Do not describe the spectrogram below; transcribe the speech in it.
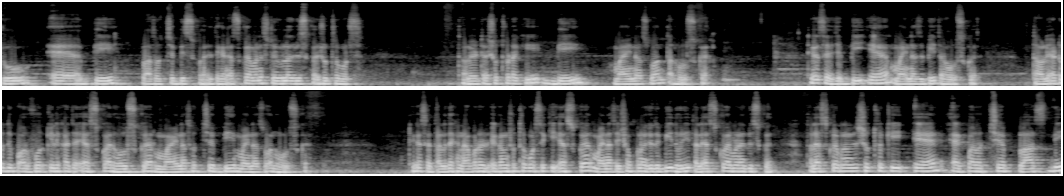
two A B plus হচ্ছে বি স্কোয়ার। দেখেন A square minus two plus B square, সূত্র পড়ছে। তাহলে এটা সূত্রটা কি? বি মাইনাস ওয়ান তার হোল স্কোয়ার। ঠিক আছে? যে বি এ মাইনাস বি তার হোল স্কোয়ার। তাহলে A to the power four কি লেখা যায়? A square whole square minus হচ্ছে B minus one whole square. ঠিক আছে? তাহলে দেখেন আবার এখানে সূত্র পড়ছে কি এ স্কোয়ার মাইনাস এই সম্পূর্ণ যদি বি ধরি, তাহলে স্কোয়ার মাইনাস বি স্কোয়ার তাহলে স্কোয়ার মাইনাস সূত্র কি? এ একবার হচ্ছে প্লাস বি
